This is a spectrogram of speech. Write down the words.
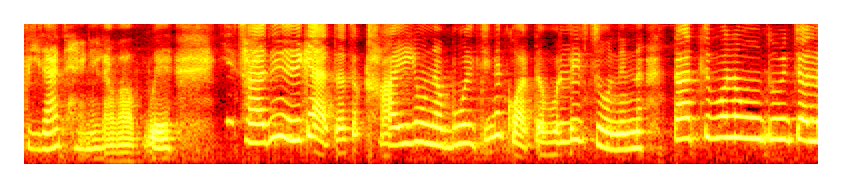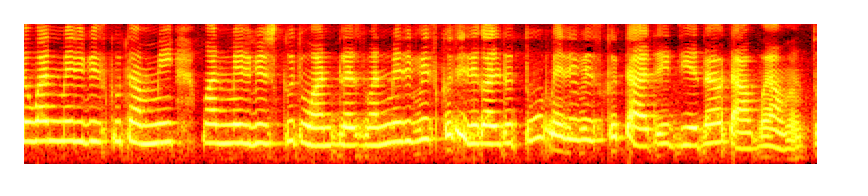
বিরাট হ্যাংলা বাবু এত খাইও না, বলছি না কথা না। তুমি চলো ওয়ান মেরি বিস্কুট আমি one Marie biscuit one Marie biscuit two Marie biscuit দিয়ে দাও আমার তো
